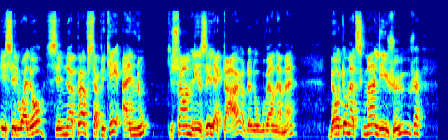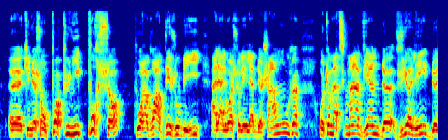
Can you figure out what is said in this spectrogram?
Et ces lois-là, s'ils ne peuvent s'appliquer à nous, qui sommes les électeurs de nos gouvernements, bien automatiquement les juges euh, qui ne sont pas punis pour ça, pour avoir désobéi à la loi sur les lettres de change, automatiquement viennent de violer, de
